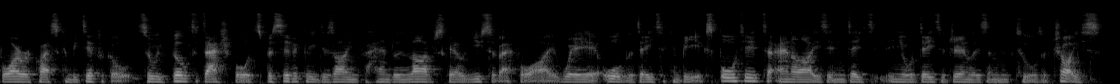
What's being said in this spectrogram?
FOI requests can be difficult, so we've built a dashboard specifically designed for handling large-scale use of FOI, where all the data can be exported to analyze in, data, in your data journalism tools of choice.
